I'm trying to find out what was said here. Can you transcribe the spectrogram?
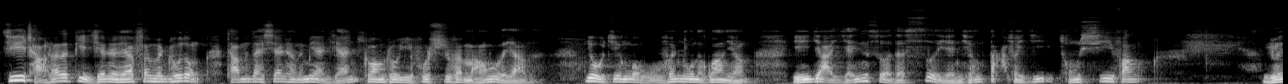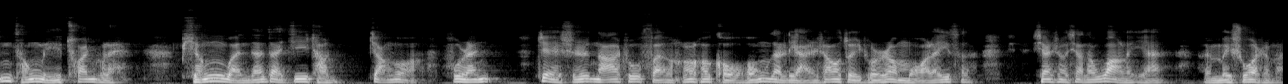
机场上的地勤人员纷纷出动，他们在先生的面前装出一副十分忙碌的样子。又经过五分钟的光景，一架银色的四引擎大飞机从西方云层里穿出来。平稳的在机场降落。夫人这时拿出粉盒和口红，在脸上、嘴唇上抹了一次。先生向他望了一眼，没说什么。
